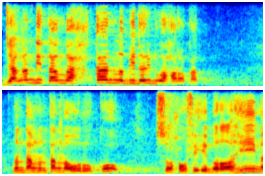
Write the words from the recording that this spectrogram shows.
jangan ditambahkan lebih dari dua harokat. Mentang-mentang mau ruku, suhufi Ibrahim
